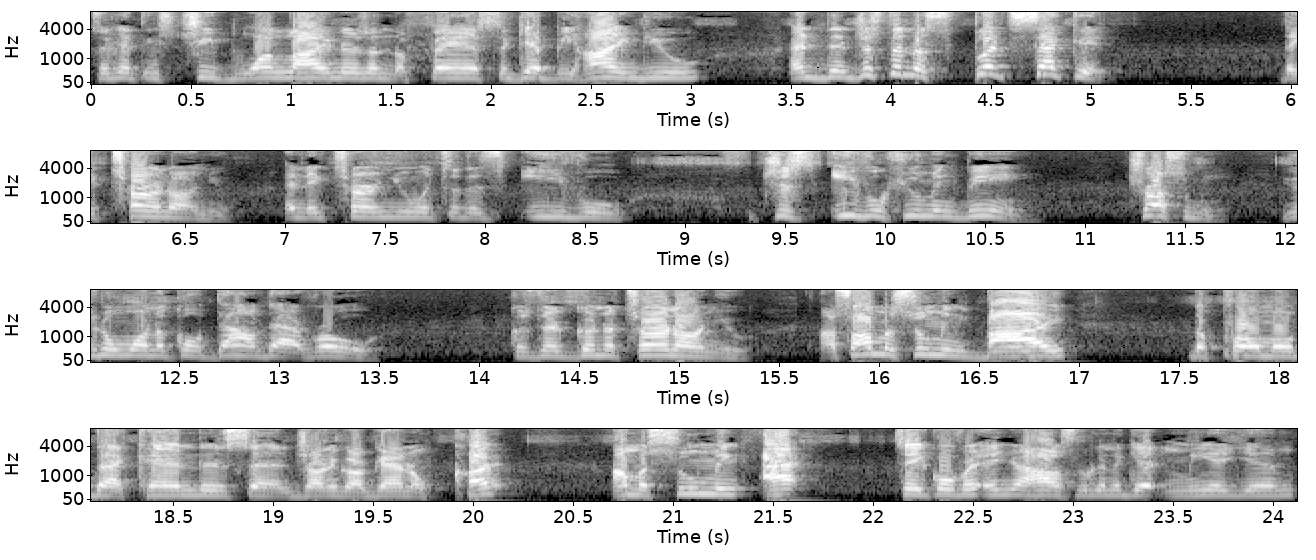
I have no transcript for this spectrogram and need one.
to get these cheap one-liners and the fans to get behind you. And then just in a split second, they turn on you. And they turn you into this evil, just evil human being. Trust me, you don't want to go down that road. Because they're going to turn on you. Uh, so I'm assuming by the promo that Candice and Johnny Gargano cut, I'm assuming at Takeover in Your House, we're going to get Mia Yim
